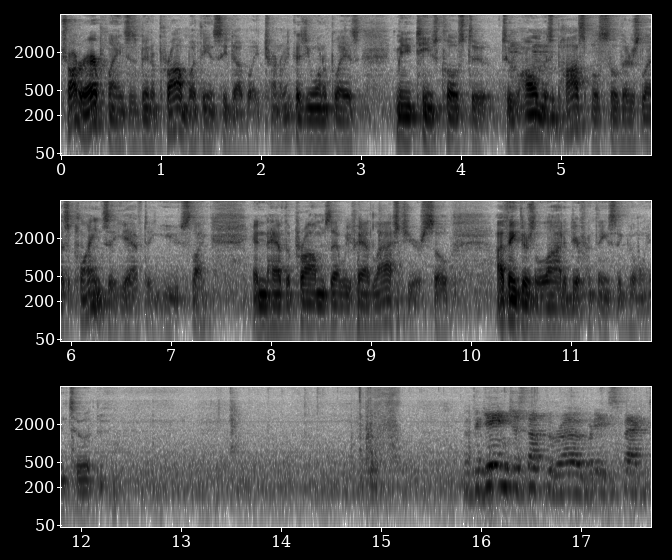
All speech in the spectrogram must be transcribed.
charter airplanes has been a problem with the NCAA tournament because you want to play as many teams close to, to home as possible, so there's less planes that you have to use, like, and have the problems that we've had last year. So I think there's a lot of different things that go into it. With the game just up the road, what do you expect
